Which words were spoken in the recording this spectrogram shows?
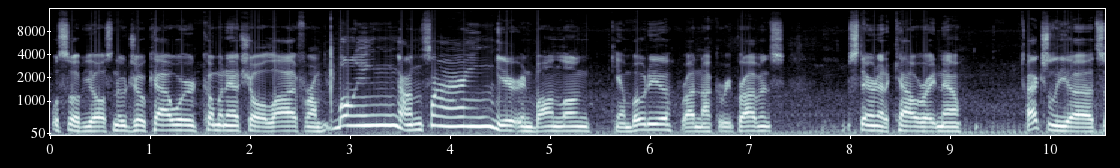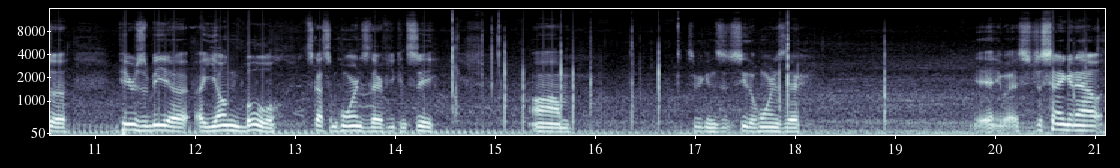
What's up, y'all? It's No Joke Howard coming at y'all live from Boing An Sang here in Banlung, Cambodia, Ratanakiri province. I'm staring at a cow right now. Actually, uh, it's a appears to be a, a, young bull. It's got some horns there, if you can see. Um, so you can see the horns there. Yeah, anyways, just hanging out.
